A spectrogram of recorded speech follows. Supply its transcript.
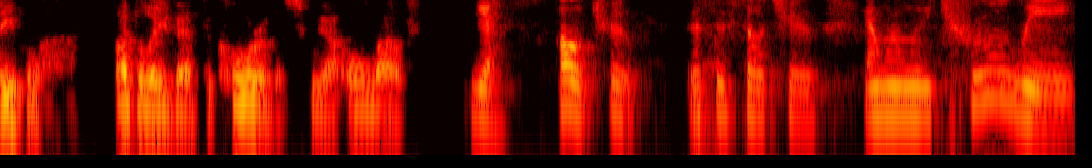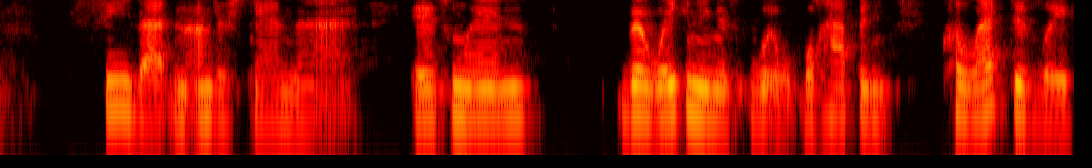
people are, I believe at the core of us we are all love. Yes. Oh, true. This yeah. is so true. And when we truly see that and understand that, is when the awakening is will, will happen collectively.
